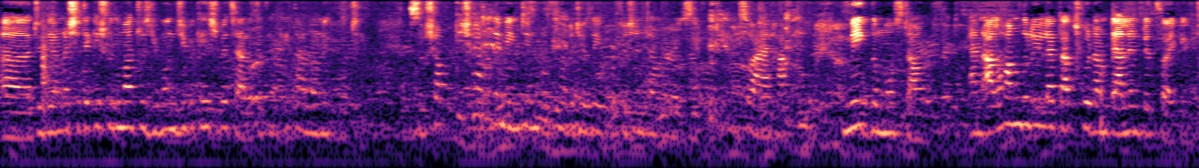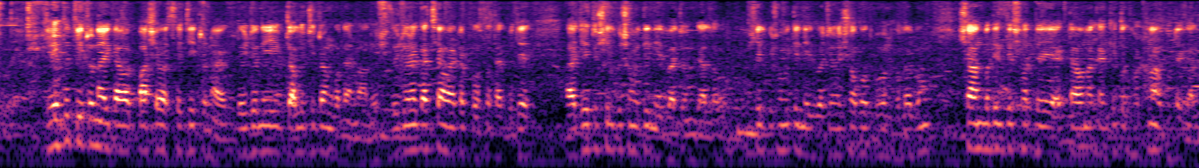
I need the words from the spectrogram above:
আহ, যদি আমরা সেটাকে শুধুমাত্র জীবন জীবিকা হিসেবে চালাতে থাকি তাহলে অনেক কঠিন। সো সব কিছু আমাদের মেনটেন করতে হবে যেহেতু এই প্রফেশনটা আমার কঠিন so I have to make the most out of it and আলহামদুলিল্লাহ touch wood I'm talented so I can do it যেহেতু চিত্রনায়িকা আমার পাশে আছে চিত্রনায়ক দুজনই চলচ্চিত্রাঙ্গনের মানুষ। দুজনের কাছে আমার একটা প্রশ্ন থাকবে যে যেহেতু শিল্পী সমিতি নির্বাচন গেল শিল্পী সমিতি নির্বাচনে শপথ গ্রহণ হলো এবং সাংবাদিকদের সাথে একটা অনাকাঙ্ক্ষিত ঘটনা ঘটে গেল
